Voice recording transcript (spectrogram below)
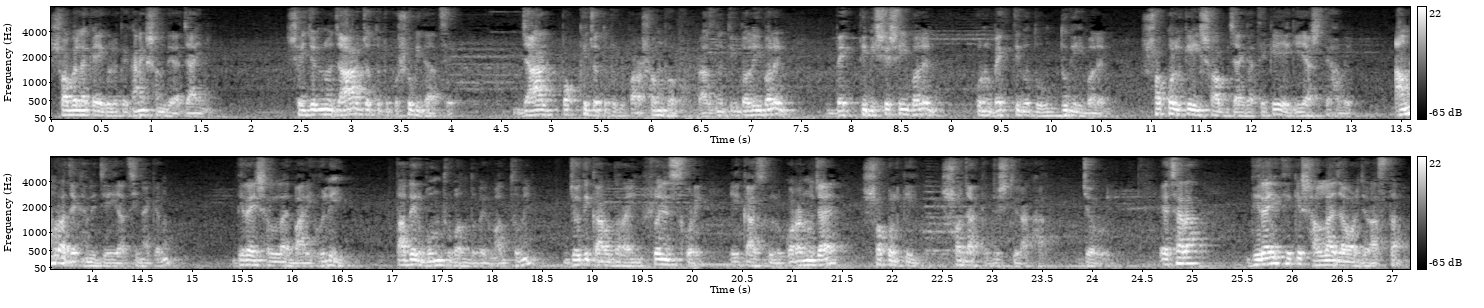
সব এলাকায় এগুলোকে কানেকশন দেওয়া যায়নি। সেই জন্য যার যতটুকু সুবিধা আছে যার পক্ষে যতটুকু করা সম্ভব। রাজনৈতিক দলেই বলেন, ব্যক্তি বিশেষেই বলেন, কোনো ব্যক্তিগত উদ্যোগেই বলেন, সকলকেই সব জায়গা থেকে এগিয়ে আসতে হবে। আমরা যেখানে যেই আছি না কেন, দিরাইশাল্লায় বাড়ি হলেই তাদের বন্ধু বান্ধবের মাধ্যমে যদি কারও দ্বারা ইনফ্লুয়েন্স করে এই কাজগুলো করানো যায়, সকলকেই সজাগ দৃষ্টি রাখা জরুরি। এছাড়া দিরাই থেকে সাল্লায় যাওয়ার যে রাস্তা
